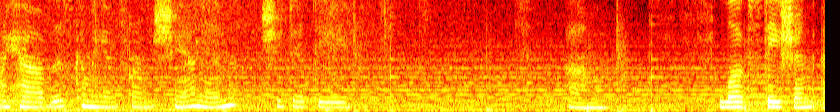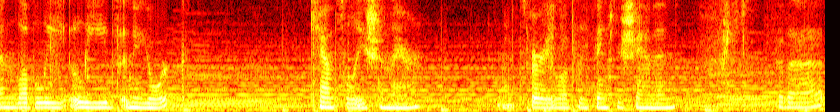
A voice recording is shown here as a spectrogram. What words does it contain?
I have this coming in from Shannon. She did the um, Love Station and Lovely Leeds New York. Cancellation there. It's very lovely. Thank you, Shannon, for that.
